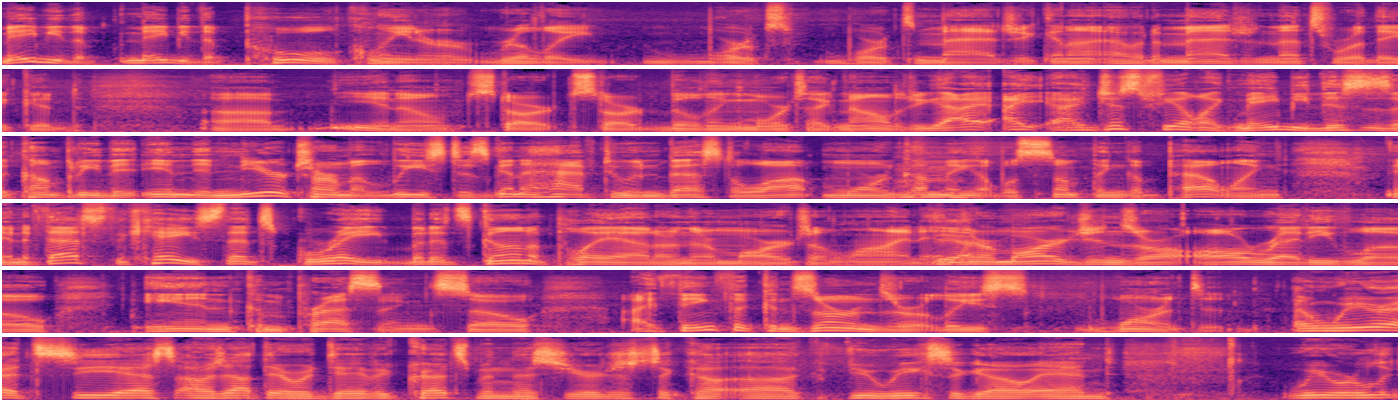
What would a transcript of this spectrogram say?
maybe the maybe the pool cleaner really works works magic, and I, I would imagine that's where they could, uh, you know, start start building more technology. I, I I just feel like maybe this is a company that in the near term at least is going to have to invest a lot more in coming up with something compelling. And if that's the case, that's great, but it's going to play out on their margin line, and Yeah. their margins are already low and compressing. So I think the concerns are at least warranted. And we were at CES. I was out there with David Kretzmann this year, just a, uh, a few weeks ago, and we were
